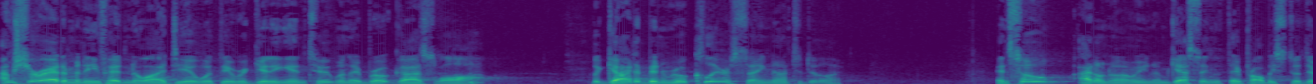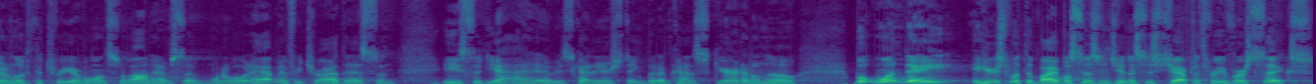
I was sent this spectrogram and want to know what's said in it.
I'm sure Adam and Eve had no idea what they were getting into when they broke God's law, but God had been real clear saying not to do it. And so, I don't know, I mean, I'm guessing that they probably stood there and looked at the tree every once in a while. And Adam said, wonder what would happen if we tried this? And Eve said, yeah, it was kind of interesting, but I'm kind of scared. I don't know. But one day, here's what the Bible says in Genesis chapter 3, verse 6.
